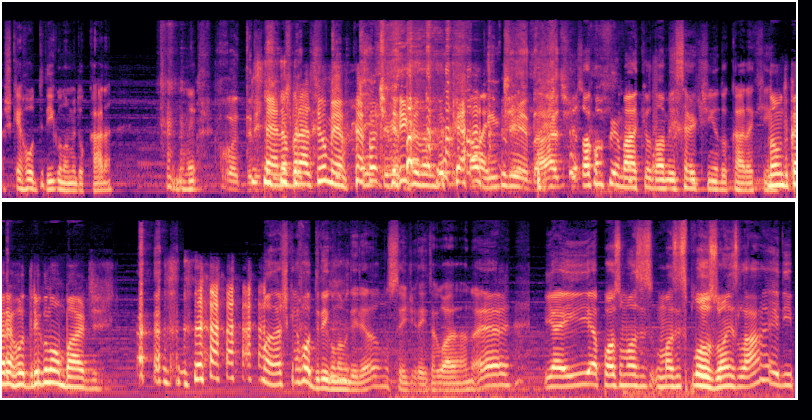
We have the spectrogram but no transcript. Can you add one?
acho que é Rodrigo o nome do cara. Rodrigo. É, no Brasil mesmo. É Rodrigo o nome do cara. Intimidade. Deixa eu só confirmar aqui o nome certinho do cara aqui. O nome do cara é Rodrigo Lombardi. Mano, acho que é Rodrigo o nome dele, eu não sei direito agora. É, e aí, após umas, umas explosões lá, ele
